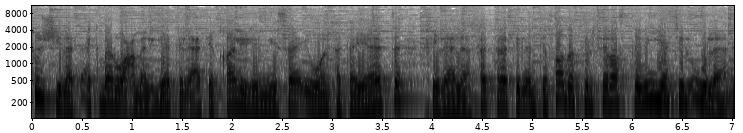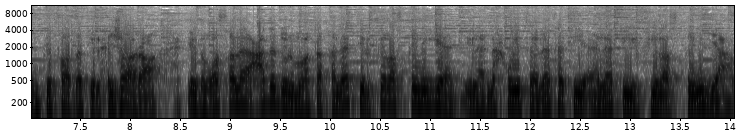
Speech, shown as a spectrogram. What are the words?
سجلت أكبر عمليات الاعتقال للنساء والفتيات خلال فترة الانتفاضة الفلسطينية الأولى انتفاضة الحجارة إذ وصل عدد المعتقلات الفلسطينيات إلى نحو ثلاثة آلاف فلسطينية.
